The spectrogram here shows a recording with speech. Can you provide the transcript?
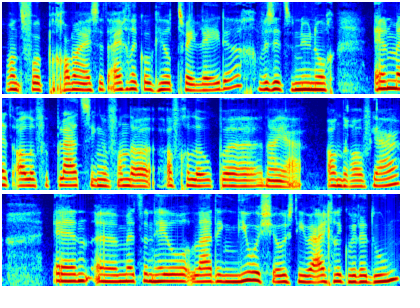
Want voor het programma is het eigenlijk ook heel tweeledig. We zitten nu nog en met alle verplaatsingen van de afgelopen, nou ja, anderhalf jaar. En uh, met een heel lading nieuwe shows die we eigenlijk willen doen.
